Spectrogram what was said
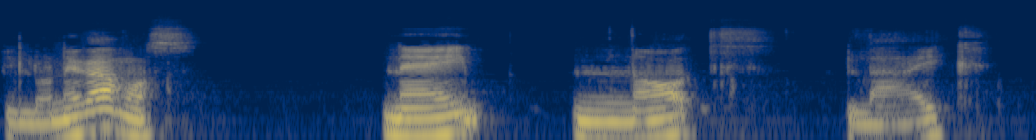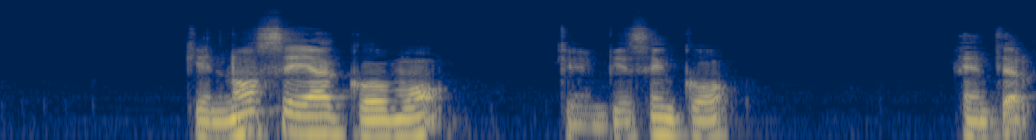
y lo negamos name, not, like, que no sea como, que empiece en co, enter,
